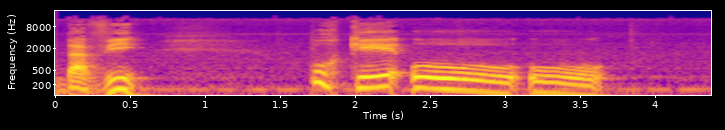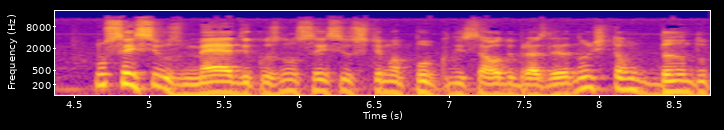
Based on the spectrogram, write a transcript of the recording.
Davi, por que o, o. Não sei se os médicos, não sei se o sistema público de saúde brasileiro não estão dando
